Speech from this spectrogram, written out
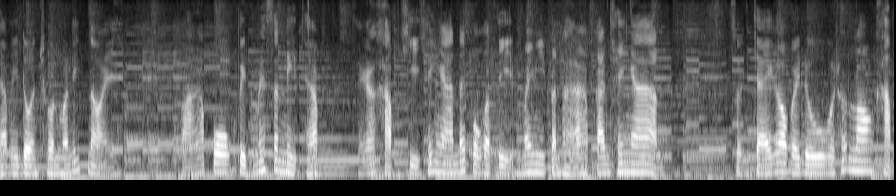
ครับมีโดนชนมานิดหน่อยฝากระโปรงปิดไม่สนิทครับแต่ก็ขับขี่ใช้งานได้ปกติไม่มีปัญหากับการใช้งาน สนใจก็ไปดูไปทดลองขับ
